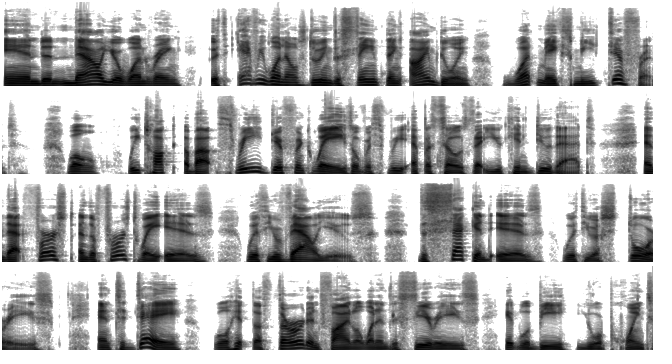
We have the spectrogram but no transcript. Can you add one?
And now you're wondering, with everyone else doing the same thing I'm doing, what makes me different? Well, we talked about three different ways over three episodes that you can do that. And that first, and the first way is with your values. The second is with your stories. And today we'll hit the third and final one in the series. It will be your point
